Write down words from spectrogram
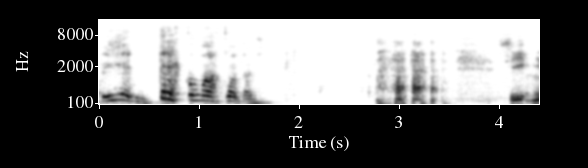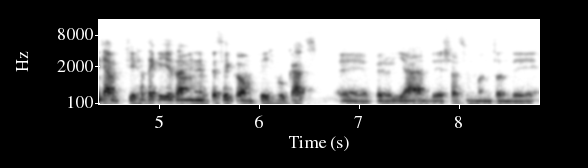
pedí en tres cómodas cuotas. Sí, mira, fíjate que yo también empecé con Facebook Ads, eh, pero ya de eso hace un montón de,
